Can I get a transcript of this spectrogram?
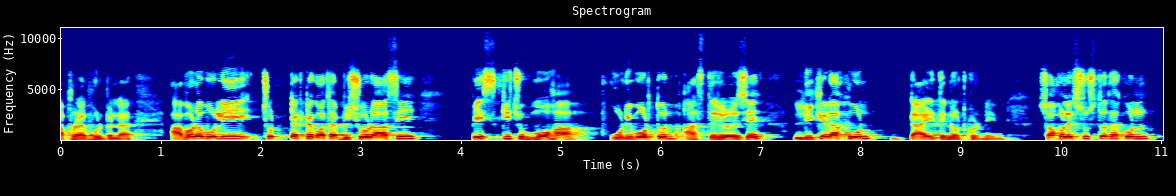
আপনারা ভুলবেন না। আবারও বলি, ছোট্ট একটা কথা বিশ্ব রাশি বেশ কিছু মহা পরিবর্তন আসতে চলেছে। লিখে রাখুন ডায়েরিতে নোট করে নিন। সকলে সুস্থ থাকুন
